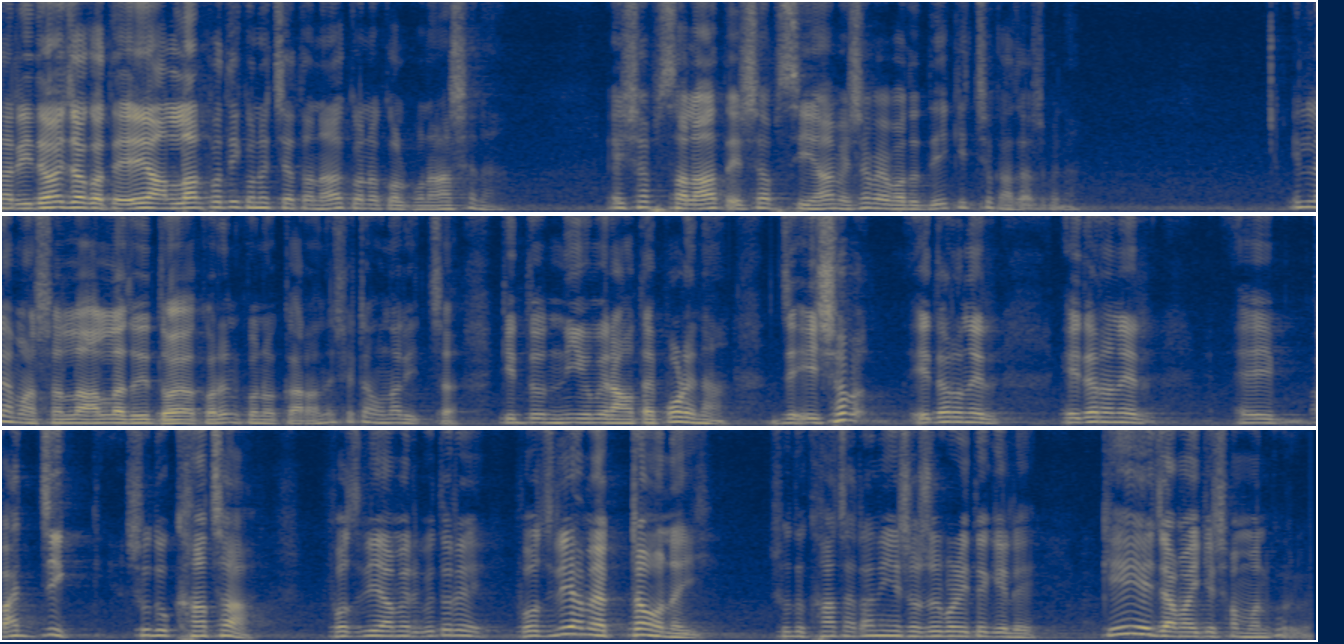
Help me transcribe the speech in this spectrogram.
তার হৃদয় জগতে আল্লাহর প্রতি কোনো চেতনা, কোনো কল্পনা আসে না। এইসব সালাত এইসব সিয়াম, এসব আবাদত দিয়ে কিচ্ছু কাজ আসবে না। ইল্লা মাশাল্লাহ আল্লাহ যদি দয়া করেন কোনো কারণে, সেটা ওনার ইচ্ছা। কিন্তু নিয়মের আওতায় পড়ে না যে এইসব এই ধরনের এই ধরনের এই বাহ্যিক, শুধু খাঁচা, ফজলি আমের ভিতরে, ফজলি আম একটাও নেই। শুধু খাঁচাটা নিয়ে শ্বশুরবাড়িতে গেলে কে জামাইকে সম্মান করবে?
